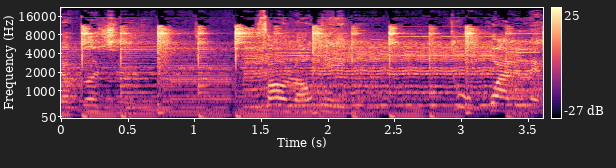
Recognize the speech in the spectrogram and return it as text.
ทุกวันเราก็จะเฝ้าร้องเพลงทุกวันเลย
